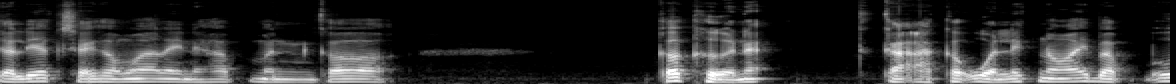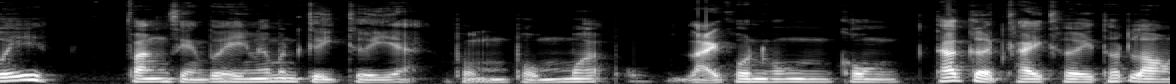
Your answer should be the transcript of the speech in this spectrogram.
จะเรียกใช้คำว่าอะไรนะครับ มันก็ก็เขินอะกระอักกระอ่วนเล็กน้อยแบบอุ้ยฟังเสียงตัวเองแล้วมันเกยๆอะผมผมว่าหลายคนคงคง ถ้าเกิดใครเคยทดลอง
